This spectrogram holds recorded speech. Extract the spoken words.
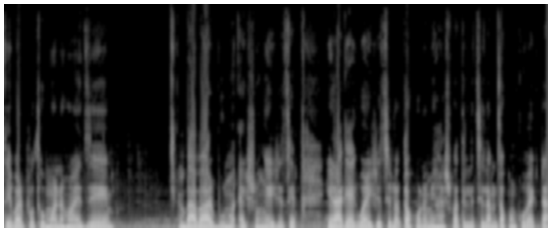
তো এবার প্রথম মনে হয় যে বাবা আর বুনু একসঙ্গে এসেছে। এর আগে একবার এসেছিল, তখন আমি হাসপাতালে ছিলাম, তখন খুব একটা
